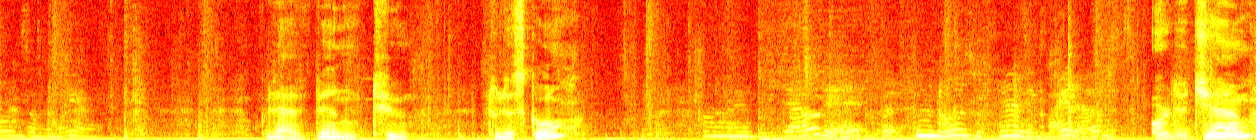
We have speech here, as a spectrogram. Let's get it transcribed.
Over there. Could have been to to the school I doubt it, but who knows with him? He might have. Or the gym.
